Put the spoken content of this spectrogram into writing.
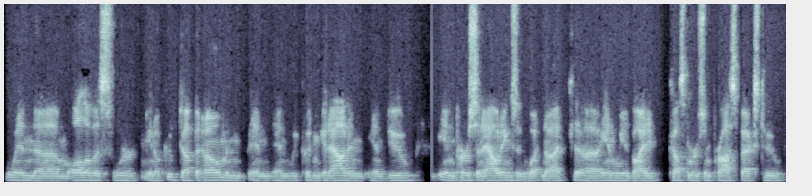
when um, all of us were you know cooped up at home and and and we couldn't get out and, and do in person outings and whatnot. Uh, and we invited customers and prospects to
